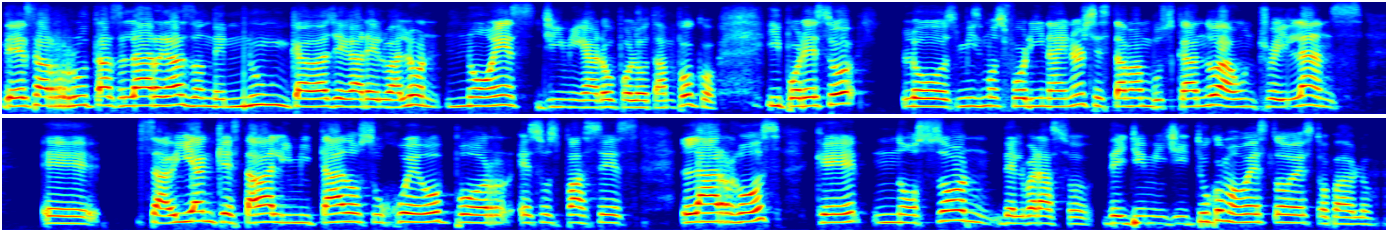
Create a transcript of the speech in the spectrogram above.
de esas rutas largas donde nunca va a llegar el balón, no es Jimmy Garoppolo tampoco, y por eso los mismos 49ers estaban buscando a un Trey Lance. Eh, sabían que estaba limitado su juego por esos pases largos que no son del brazo de Jimmy G. ¿Tú cómo ves todo esto, Pablo?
